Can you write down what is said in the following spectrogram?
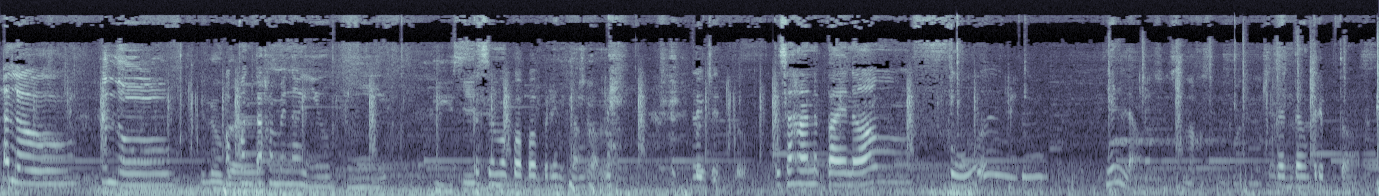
Hello! Hello! Hello guys! Papunta kami ng UP. Kasi magpapaprint lang kami. Legit to. Kasi hanap tayo ng food. Yun lang. Gandang trip to.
